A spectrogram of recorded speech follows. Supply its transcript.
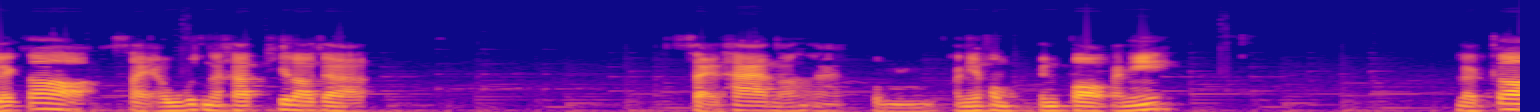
แล้วก็ใส่อาวุธนะครับ ที่เราจะใส่ธาตุเนาะอ่าผม อันนี้ผมเป็นปอกอันนี้ แล้วก็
